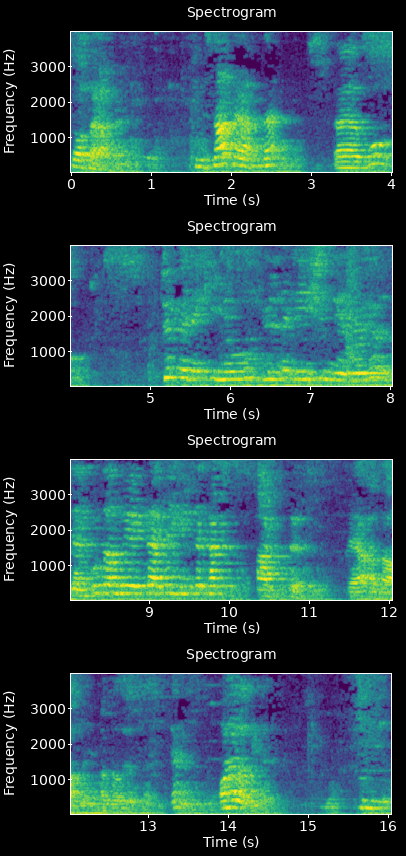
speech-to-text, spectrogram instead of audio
Sol tarafta. Şimdi sağ tarafta e, bu TÜFE'deki yıllık yüzde değişim diye söylüyoruz. Yani buradan buraya giderken yüzde kaç arttı veya azaldı, azalıyorsa. Değil mi? Ona bakacağız. Şimdi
